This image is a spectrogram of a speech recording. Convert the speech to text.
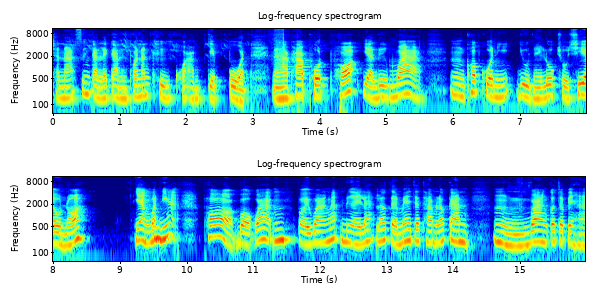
ชนะซึ่งกันและกัน เพราะนั่นคือความเจ็บปวดนะคะภาพพจน์เพราะอย่าลืมว่าครอบครัวนี้อยู่ในโลกโซเชียลเนาะอย่างวันเนี้ยพ่อบอกว่าปล่อยวางละเหนื่อยล้วแล้วแต่แม่จะทำแล้วกัน อืมว่างก็จะไปหา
